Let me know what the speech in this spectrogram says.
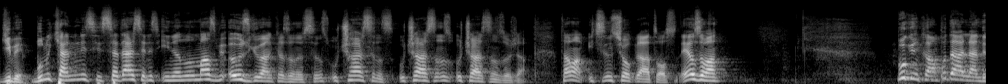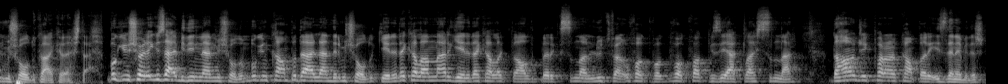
gibi. Bunu kendiniz hissederseniz inanılmaz bir özgüven kazanırsınız. Uçarsınız, uçarsınız, uçarsınız hocam. Tamam içiniz çok rahat olsun. E o zaman Bugün kampı değerlendirmiş olduk arkadaşlar. Bugün şöyle güzel bir dinlenmiş olun. Bugün kampı değerlendirmiş olduk. Geride kalanlar geride kal- kaldıkları kısımdan lütfen ufak ufak ufak ufak bize yaklaşsınlar. Daha önceki paragraf kampları izlenebilir.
